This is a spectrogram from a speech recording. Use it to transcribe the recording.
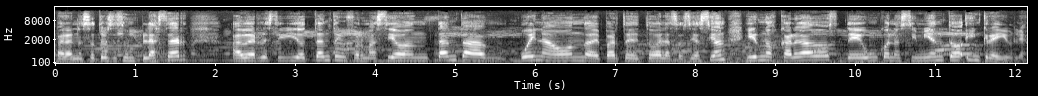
para nosotros es un placer haber recibido tanta información, tanta buena onda de parte de toda la asociación, irnos cargados de un conocimiento increíble.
